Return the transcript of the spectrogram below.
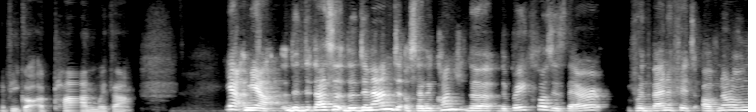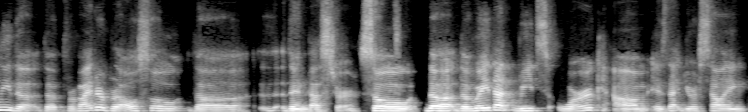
Have you got a plan with that? Yeah I mean yeah the, that's the demand so the the the break clause is there for the benefits of not only the, the provider but also the the investor. So the the way that REITs work um, is that you're selling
